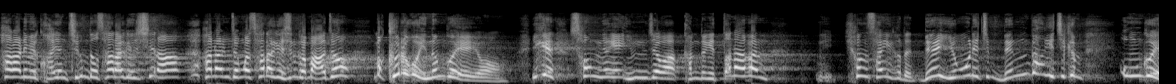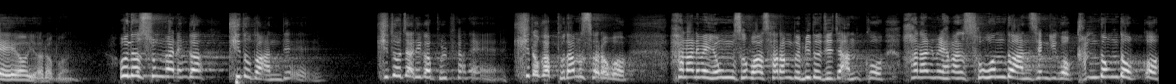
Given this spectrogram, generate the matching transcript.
하나님이 과연 지금도 살아계시나? 하나님 정말 살아계시는 거 맞아? 막 그러고 있는 거예요 이게 성령의 임재와 감동이 떠나간 현상이거든. 내 영혼이 지금 냉방이 지금 온 거예요 여러분. 어느 순간인가 기도도 안돼. 기도 자리가 불편해. 기도가 부담스러워. 하나님의 용서와 사랑도 믿어지지 않고 하나님을 향한 소원도 안 생기고 감동도 없고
